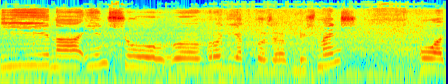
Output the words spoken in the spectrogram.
і на іншу, е, вроді як теж більш-менш. От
